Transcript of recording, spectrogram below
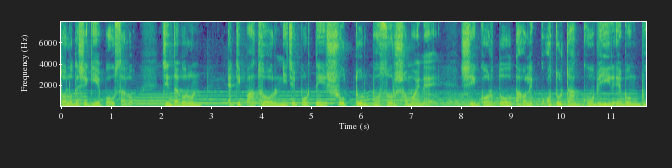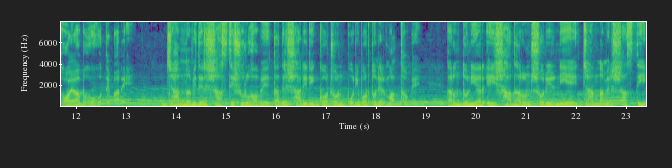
তলদেশে গিয়ে পৌঁছালো। চিন্তা করুন, একটি পাথর নিচে পড়তে সত্তর বছর সময় নেয়। সেই গর্ত তাহলে কতটা গভীর এবং ভয়াবহ হতে পারে? জাহান্নামীদের শাস্তি শুরু হবে তাদের শারীরিক গঠন পরিবর্তনের মাধ্যমে। কারণ দুনিয়ার এই সাধারণ শরীর নিয়ে জাহান্নামের শাস্তি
